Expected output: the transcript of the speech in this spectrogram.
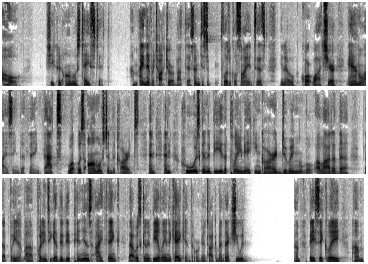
oh, she could almost taste it. Um, I never talked to her about this. I'm just a political scientist, you know, court watcher, analyzing the thing. That's what was almost in the cards. And and who was going to be the playmaking guard, doing a lot of the, the you know, uh, putting together the opinions? I think that was going to be Elena Kagan that we're going to talk about next. She would um, basically um,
